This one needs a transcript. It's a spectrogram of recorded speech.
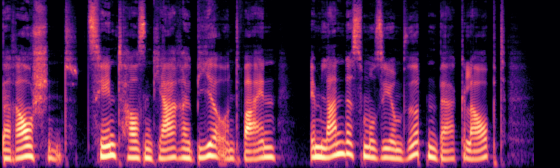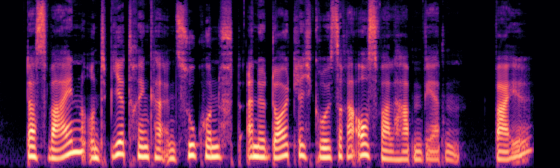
Berauschend 10.000 Jahre Bier und Wein im Landesmuseum Württemberg glaubt, dass Wein- und Biertrinker in Zukunft eine deutlich größere Auswahl haben werden weil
